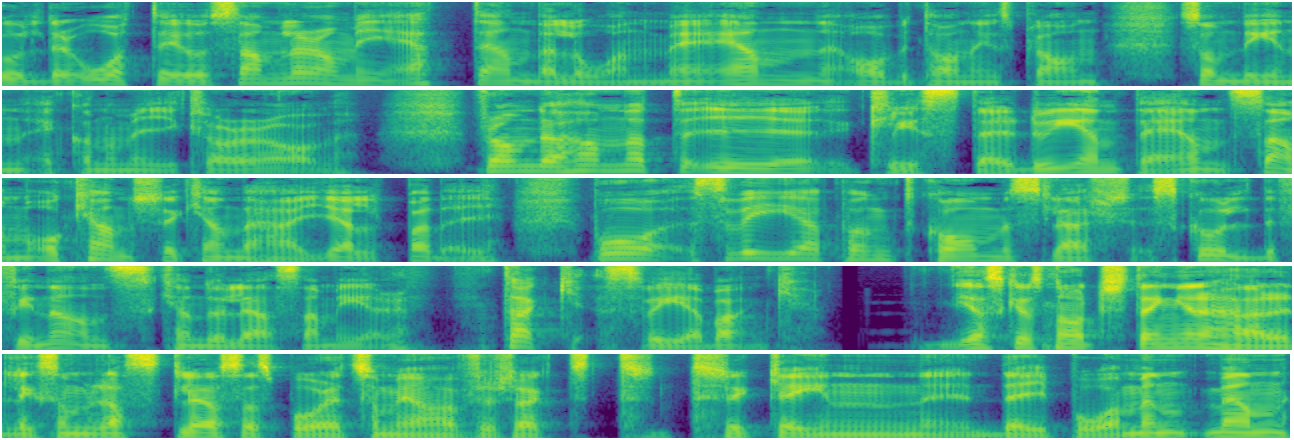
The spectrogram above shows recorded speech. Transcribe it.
åt dig och samla dem i ett enda lån med en avbetalningsplan som din ekonomi klarar av. För om du har hamnat i klister, du är inte ensam och kanske kan det här hjälpa dig. På svea.com skuldfinans kan du läsa mer. Tack Sveabank. Jag ska snart stänga det här liksom rastlösa spåret som jag har försökt trycka in dig på. Men, men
